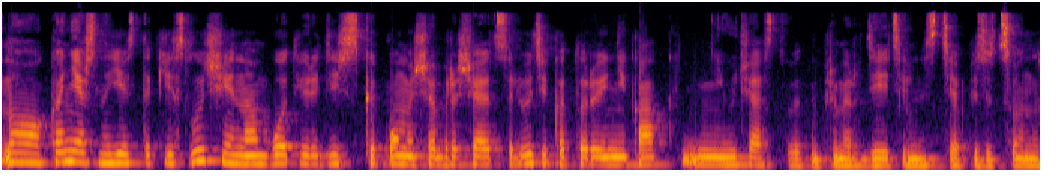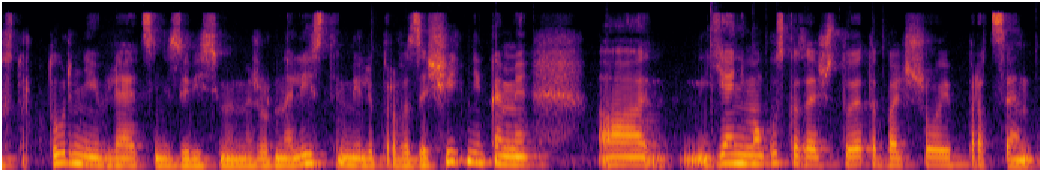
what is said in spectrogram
Но, конечно, есть такие случаи, на бот юридической помощи обращаются люди, которые никак не участвуют, например, в деятельности оппозиционных структур, не являются независимыми журналистами или правозащитниками. А, я не могу сказать, что это большой процент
